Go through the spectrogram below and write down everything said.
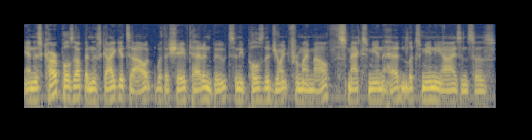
and this car pulls up, and this guy gets out with a shaved head and boots, and he pulls the joint from my mouth, smacks me in the head, and looks me in the eyes, and says,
